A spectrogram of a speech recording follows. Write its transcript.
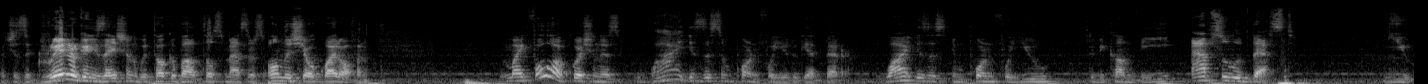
which is a great organization. We talk about Toastmasters on the show quite often. My follow up question is why is this important for you to get better? Why is this important for you to become the absolute best you?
